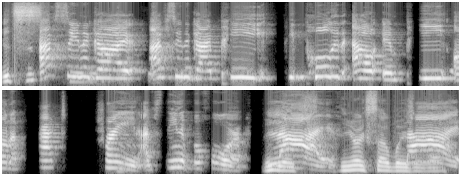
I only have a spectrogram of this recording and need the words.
it's I've seen a guy. I've seen a guy pee, pee, pull it out and pee on a packed train. I've seen it before, New York- live, New York subways. live.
